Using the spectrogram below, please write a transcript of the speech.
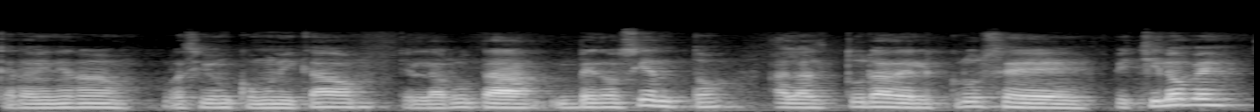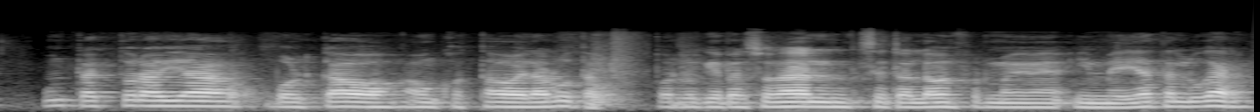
Carabineros recibe un comunicado que en la ruta B200, a la altura del cruce Pichilope, un tractor había volcado a un costado de la ruta, por lo que personal se trasladó en forma inmediata al lugar,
